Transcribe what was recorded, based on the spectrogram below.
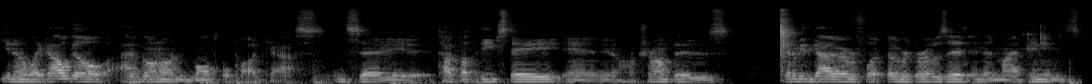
you know, like I'll go. I've gone on multiple podcasts and say talk about the deep state and you know how Trump is going to be the guy who overthrows it, and then my opinion's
